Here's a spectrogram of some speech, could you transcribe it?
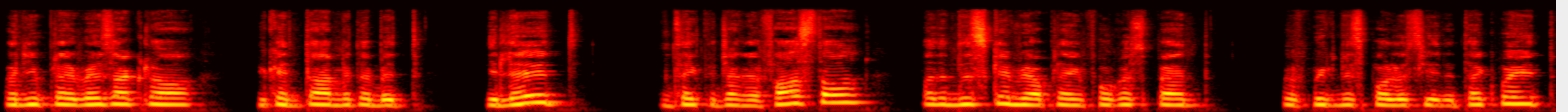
When you play Razor Claw, you can time it a bit delayed to take the jungle faster. But in this game, we are playing Focus Band with weakness policy and attack weight.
